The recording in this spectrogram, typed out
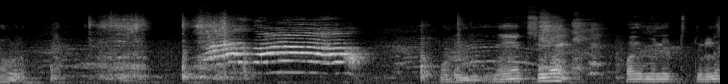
அவ்வளோ முடிஞ்சு. மேக்ஸிமம் ஃபைவ் மினிட்ஸ் இல்லை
